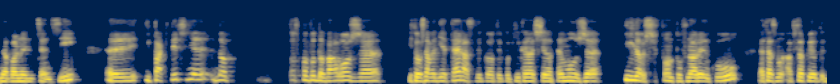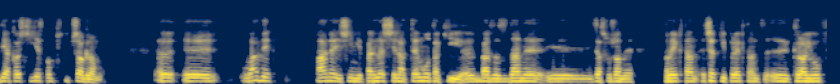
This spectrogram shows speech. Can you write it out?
na wolnej licencji. I faktycznie no, to spowodowało, że i to już nawet nie teraz, tylko, tylko kilkanaście lat temu, że ilość fontów na rynku, ja teraz abstrahuję od jakości, jest po prostu przeogromna. Ładnych parę, jeśli nie paręnaście lat temu, taki bardzo znany, zasłużony projektant, czeski projektant krojów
